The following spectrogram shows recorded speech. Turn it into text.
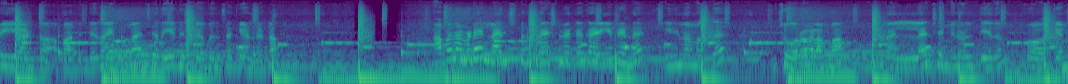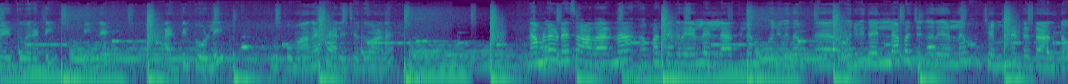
പെയ്യാണ് കേട്ടോ അപ്പൊ അതിന്റെതായിട്ടുള്ള ചെറിയ ഡിസ്റ്റർബൻസ് ഒക്കെ ഉണ്ട് കേട്ടോ അപ്പൊ നമ്മുടെ ലഞ്ച് പ്രിപ്പറേഷൻ ഒക്കെ കഴിഞ്ഞിട്ടുണ്ട്. ഇനി നമുക്ക് ചോറ് വിളമ്പാം. നല്ല ചെമ്മീനുളുത്തിയതും ഗോവയ്ക്ക മെഴുക്ക് പുരട്ടി. പിന്നെ അടിപൊളി ഉപ്പുമാങ്ങ ചാലിച്ചതുമാണ്. നമ്മളിവിടെ സാധാരണ പച്ചക്കറികളിൽ എല്ലാത്തിലും ഒരുവിധം എല്ലാ പച്ചക്കറികളിലും ചെമ്മീനിട്ടിട്ടാണ് കേട്ടോ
